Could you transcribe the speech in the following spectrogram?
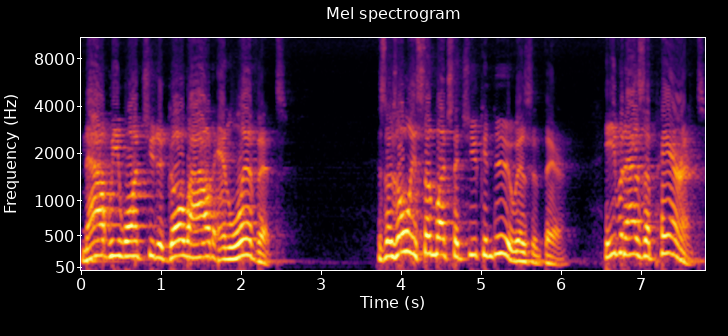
Now we want you to go out and live it. So there's only so much that you can do, isn't there? Even as a parent,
